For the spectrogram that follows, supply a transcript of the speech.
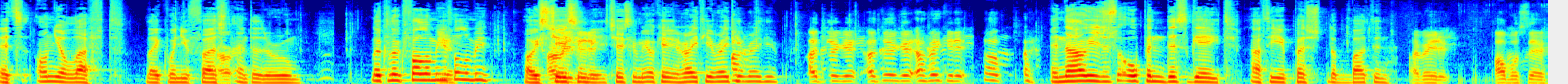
It's on your left, like when you first Alright. enter the room. Look, look, follow me, Yeah. follow me. Oh, he's chasing me, chasing me. Okay, right here, right here, right here. I'm doing it. I'm doing it. I'm making it. Help! And now you just open this gate after you push the button. I made it. Almost there.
